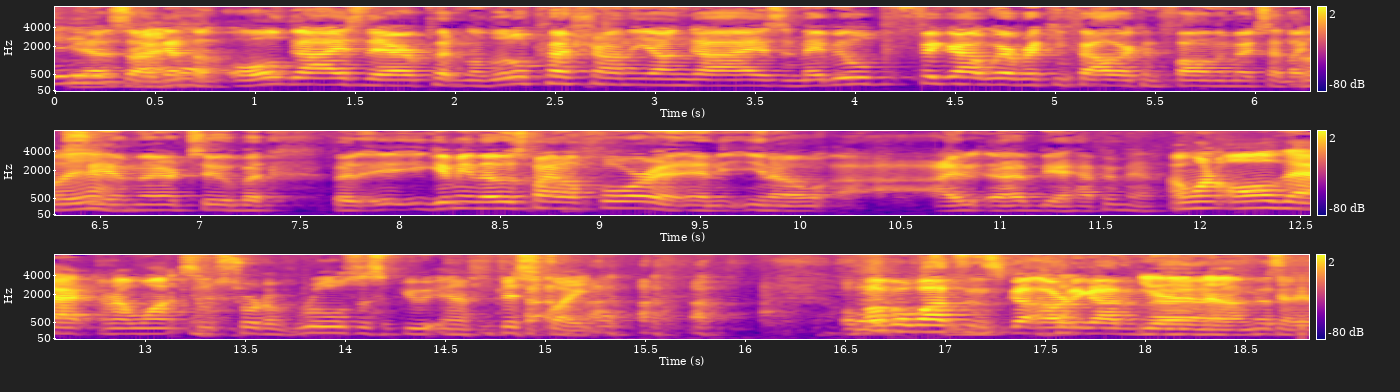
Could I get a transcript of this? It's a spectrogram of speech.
Didn't Yeah, so I got yeah. the old guys there, putting a little pressure on the young guys, and maybe we'll figure out where Rickie Fowler can fall in the mix. I'd like Oh, to see him there too. But but uh, give me those final four, and, and you know, I, I'd be a happy man. I want all that, and I want some sort of rules dispute and a fist fight. Well, Bubba Watson's got, already got Yeah, uh, no, miscut.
